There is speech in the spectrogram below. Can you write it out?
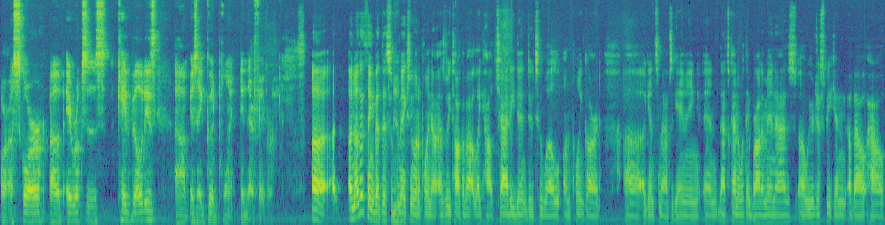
or a scorer of A capabilities um, is a good point in their favor. Uh, another thing that this Yeah. makes me want to point out as we talk about like how Chatty didn't do too well on point guard uh, against Mavs Gaming, and that's kind of what they brought him in as. Uh, we were just speaking about how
